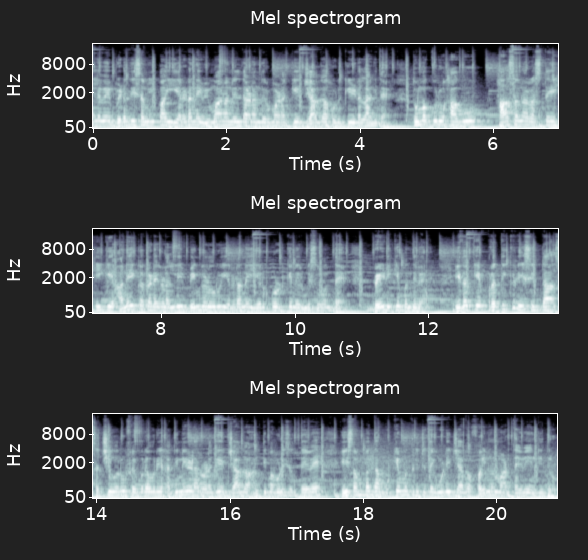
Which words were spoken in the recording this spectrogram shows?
ಇಲ್ಲವೇ ಬಿಡದಿ ಸಮೀಪ ಈ ಎರಡನೇ ವಿಮಾನ ನಿಲ್ದಾಣ ನಿರ್ಮಾಣಕ್ಕೆ ಜಾಗ ಹುಡುಕಿ ಇಡಲಾಗಿದೆ ತುಮಕೂರು ಹಾಗೂ ಹಾಸನ ರಸ್ತೆ ಹೀಗೆ ಅನೇಕ ಕಡೆಗಳಲ್ಲಿ ಬೆಂಗಳೂರು ಎರಡನೇ ಏರ್ಪೋರ್ಟ್ಗೆ ನಿರ್ಮಿಸುವಂತೆ ಬೇಡಿಕೆ ಬಂದಿವೆ. ಇದಕ್ಕೆ ಪ್ರತಿಕ್ರಿಯಿಸಿದ್ದ ಸಚಿವರು ಫೆಬ್ರವರಿ ಹದಿನೇಳರೊಳಗೆ ಜಾಗ ಅಂತಿಮಗೊಳಿಸುತ್ತೇವೆ. ಈ ಸಂಬಂಧ ಮುಖ್ಯಮಂತ್ರಿ ಜೊತೆಗೂಡಿ ಜಾಗ ಫೈನಲ್ ಮಾಡ್ತೇವೆ ಎಂದಿದ್ದರು.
